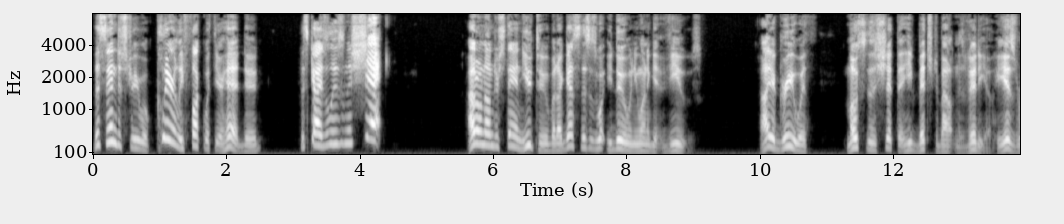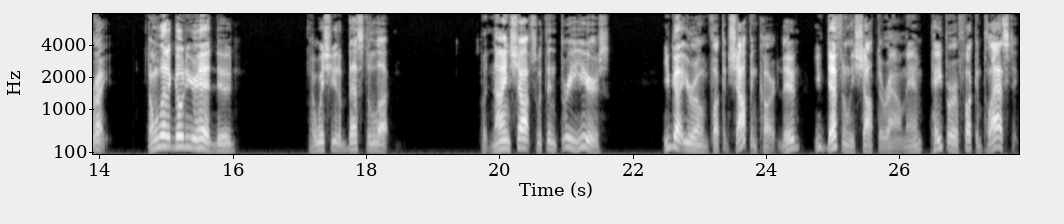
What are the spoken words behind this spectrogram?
This industry will clearly fuck with your head, dude. This guy's losing his shit. I don't understand YouTube, but I guess this is what you do when you want to get views. I agree with most of the shit that he bitched about in his video. He is right. Don't let it go to your head, dude. I wish you the best of luck. But nine shops within three years, you got your own fucking shopping cart, dude. You definitely shopped around, man. Paper or fucking plastic.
